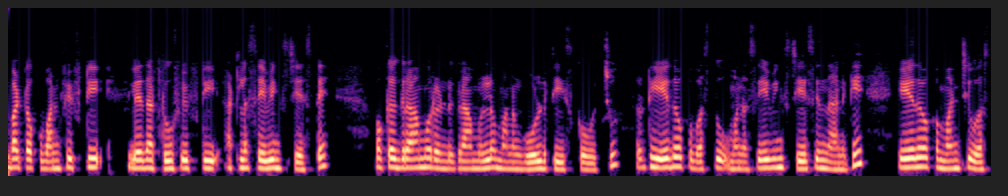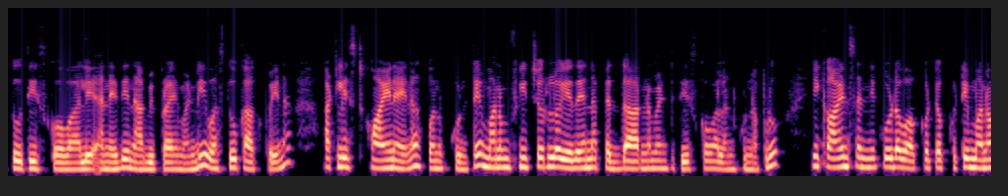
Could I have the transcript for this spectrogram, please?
బట్ ఒక వన్ ఫిఫ్టీ లేదా టూ ఫిఫ్టీ అట్లా సేవింగ్స్ చేస్తే ఒక గ్రాము రెండు గ్రాముల్లో మనం గోల్డ్ తీసుకోవచ్చు. కాబట్టి ఏదో ఒక వస్తువు మన సేవింగ్స్ చేసిన దానికి ఏదో ఒక మంచి వస్తువు తీసుకోవాలి అనేది నా అభిప్రాయం అండి. వస్తువు కాకపోయినా అట్లీస్ట్ కాయిన్ అయినా కొనుక్కుంటే మనం ఫ్యూచర్లో ఏదైనా పెద్ద ఆర్నమెంట్ తీసుకోవాలనుకున్నప్పుడు ఈ కాయిన్స్ అన్నీ కూడా ఒక్కటొక్కటి మనం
